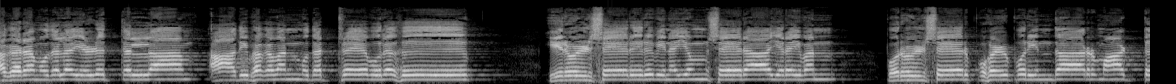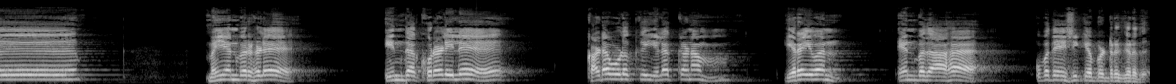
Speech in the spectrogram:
அகர முதல எழுத்தெல்லாம் ஆதிபகவன் முதற்றே உலகு. இருள் சேர் இருவினையும் சேரா இறைவன் பொருள் சேர் புகழ் புரிந்தார் மாட்டு. மெய்யன்பர்களே இந்த குரலிலே கடவுளுக்கு இலக்கணம் இறைவன் என்பதாக உபதேசிக்கப்பட்டிருக்கிறது.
